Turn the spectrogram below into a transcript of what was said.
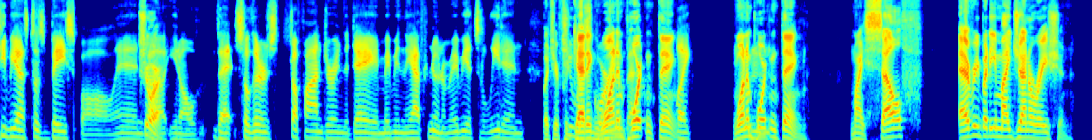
TBS does baseball, and Sure. uh, you know that. So there's stuff on during the day, and maybe in the afternoon, or maybe it's a lead-in. But you're forgetting one event, important thing. Like One Mhm. important thing. Myself, everybody in my generation,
